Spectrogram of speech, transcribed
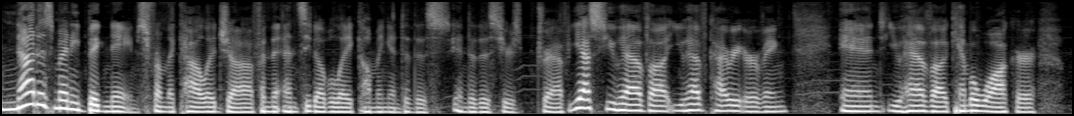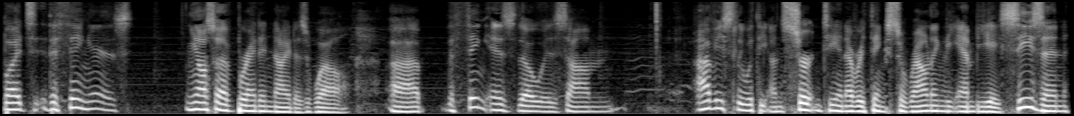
not as many big names from the college uh, from the NCAA coming into this into this year's draft. Yes, you have uh, you have Kyrie Irving, and you have uh, Kemba Walker, but the thing is, you also have Brandon Knight as well. Uh, the thing is, though, is um, obviously with the uncertainty and everything surrounding the NBA season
